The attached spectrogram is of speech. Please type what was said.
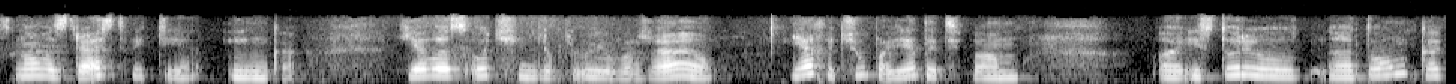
Снова здравствуйте, Инга. Я вас очень люблю и уважаю. Я хочу поведать вам историю о том, как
